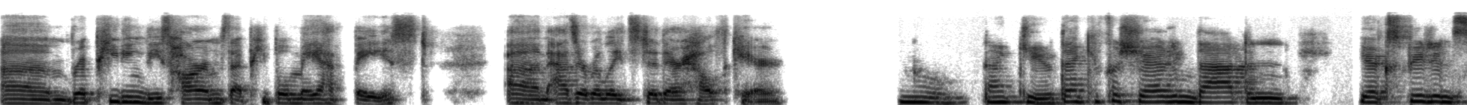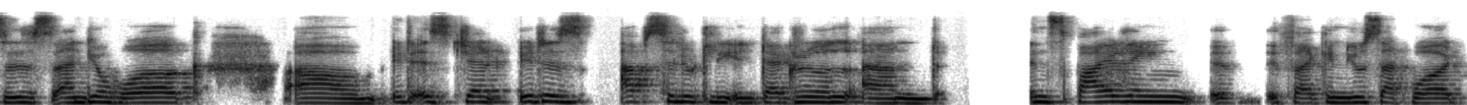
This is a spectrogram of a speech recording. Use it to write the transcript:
um, repeating these harms that people may have faced um, as it relates to their health care. Thank you. Thank you for sharing that and your experiences and your work. Um, it is gen- it is absolutely integral and inspiring, if, if I can use that word,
